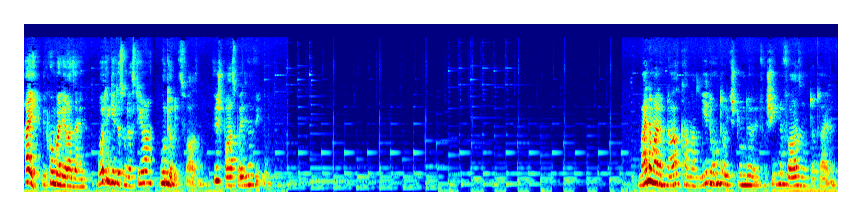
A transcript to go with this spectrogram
Hi, willkommen bei Lehrer sein. Heute geht es um das Thema Unterrichtsphasen. Viel Spaß bei diesem Video. Meiner Meinung nach kann man jede Unterrichtsstunde in verschiedene Phasen unterteilen.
